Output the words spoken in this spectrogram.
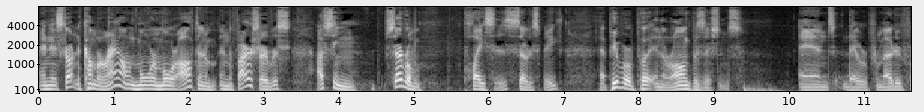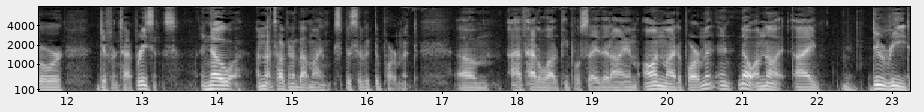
And it's starting to come around more and more often in the fire service. I've seen several places, so to speak, that people were put in the wrong positions and they were promoted for different type reasons. And no, I'm not talking about my specific department. Um, I've had a lot of people say that I am on my department, and no, I'm not. I do read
